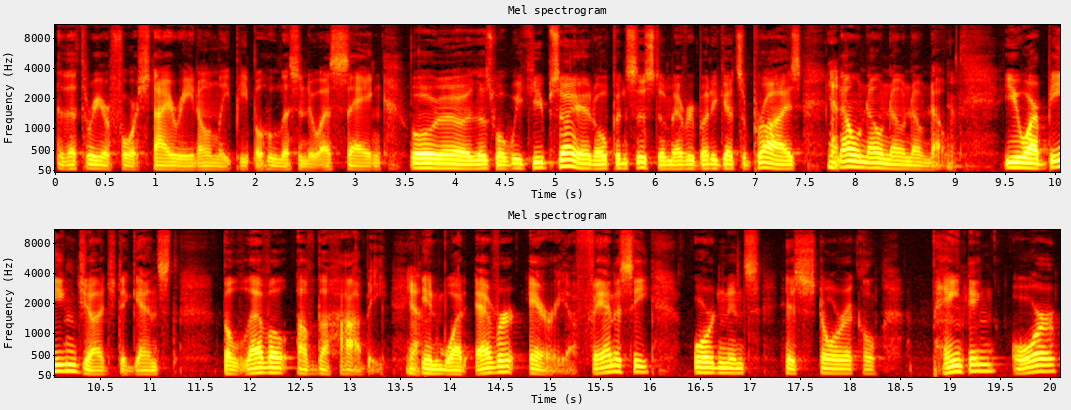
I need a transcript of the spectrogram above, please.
the three or four styrene only people who listen to us saying, oh, yeah, that's what we keep saying open system, everybody gets a prize. No, no, no, no, no. You are being judged against the level of the hobby Yeah. in whatever area fantasy, ordinance, historical, painting or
